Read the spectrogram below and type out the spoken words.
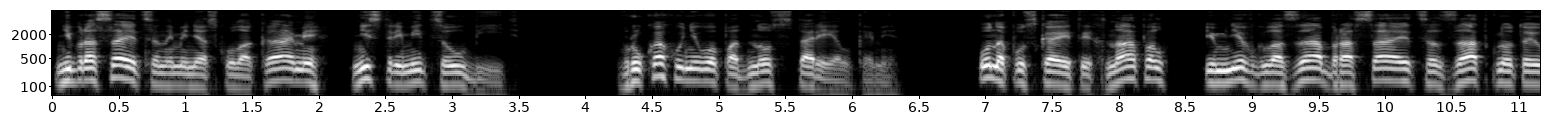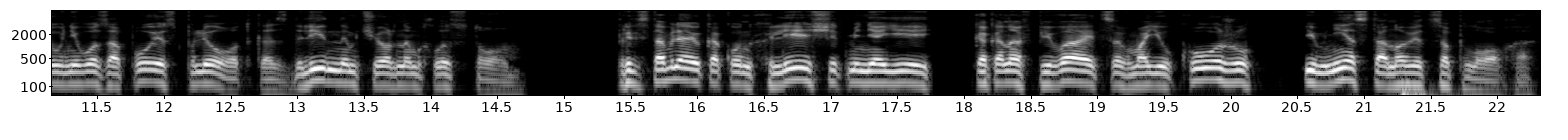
Не бросается на меня с кулаками, не стремится убить. В руках у него поднос с тарелками. Он опускает их на пол, и мне в глаза бросается заткнутая у него за пояс плетка с длинным черным хлыстом. Представляю, как он хлещет меня ей, как она впивается в мою кожу, и мне становится плохо.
